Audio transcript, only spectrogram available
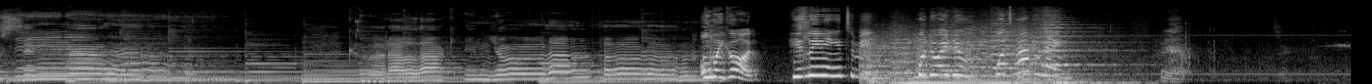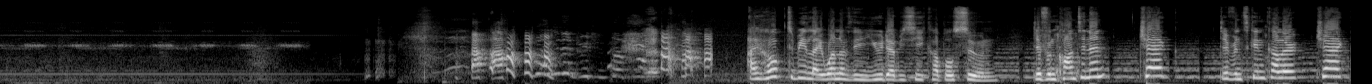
Could I lock in your love? Oh my god! He's leaning into me! What do I do? What's happening? I hope to be like one of the UWC couples soon. Different continent? Check. Different skin color? Check.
